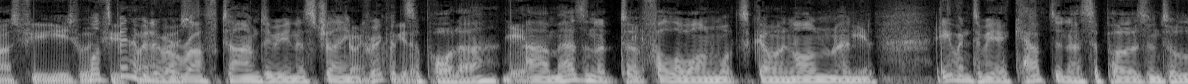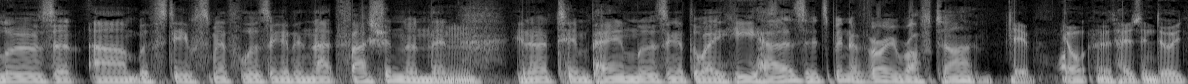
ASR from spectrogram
last few years. with Well, it's been a bit of a rough time to be an Australian Australian cricket cricketer. supporter, Yeah. um, hasn't it? To follow on what's going on, and Yeah. even to be a captain, I suppose, and to lose it um, with Steve Smith losing it in that fashion, and then Mm. you know Tim Paine losing it the way he has. It's been a very rough time. Yeah, yeah, it has indeed.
